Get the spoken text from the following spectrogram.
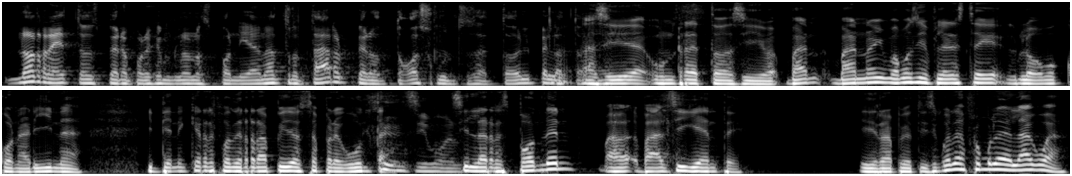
no retos, pero por ejemplo, nos ponían a trotar, pero todos juntos, o sea, todo el pelotón. Así, un reto así. Van, van y vamos a inflar este globo con harina. Y tienen que responder rápido a esta pregunta. Sí, bueno. Si la responden, va, va al siguiente. Y rápido te dicen, ¿cuál es la fórmula del agua?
